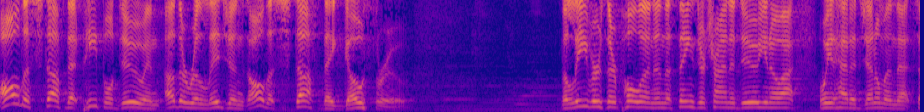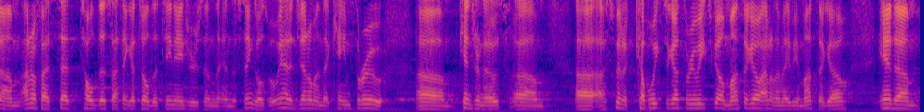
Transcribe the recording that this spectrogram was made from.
All the stuff that people do in other religions, all the stuff they go through the levers they're pulling and the things they're trying to do. You know, I, we had had a gentleman that um, I don't know if I said told this. I think I told the teenagers and the, and the singles, but we had a gentleman that came through. Um, Kendra knows. Um, uh, I spent a couple weeks ago, three weeks ago, a month ago. I don't know, maybe a month ago, and um,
